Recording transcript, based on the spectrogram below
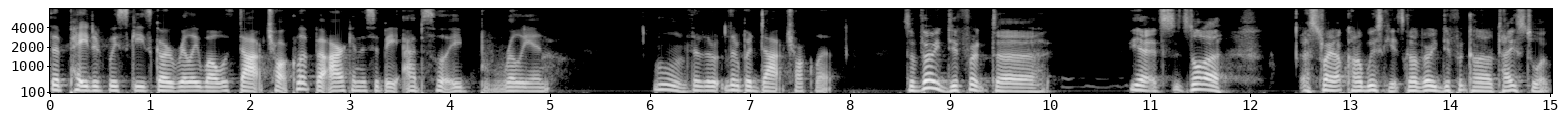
the peated whiskies go really well with dark chocolate, but I reckon this would be absolutely brilliant. The little, little bit of dark chocolate. It's a very different. Uh, yeah, it's it's not a a straight up kind of whiskey. It's got a very different kind of taste to it.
